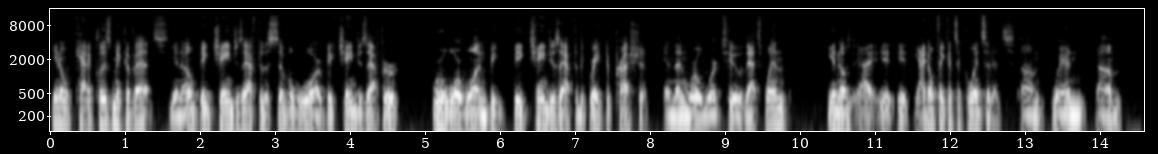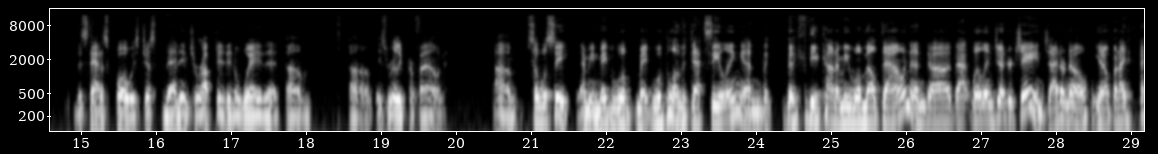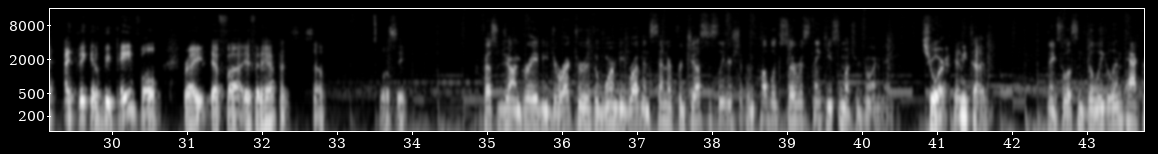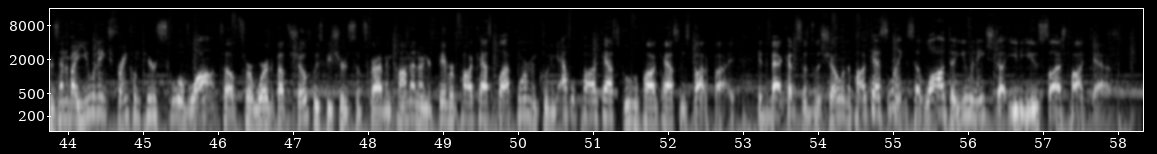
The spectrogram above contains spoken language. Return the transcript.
you know, cataclysmic events. You know, big changes after the Civil War, big changes after World War One, big big changes after the Great Depression, and then World War Two. That's when you know, it, it, I don't think it's a coincidence um, when um, the status quo has just been interrupted in a way that um, uh, is really profound. Um, so we'll see. I mean, maybe we'll maybe we'll blow the debt ceiling and the the, the economy will melt down and uh, that will engender change. I don't know, you know, but I I think it'll be painful, right? If uh, if it happens. So we'll see. Professor John Greabe, Director of the Warren B. Rudman Center for Justice Leadership and Public Service, thank you so much for joining me. Sure, anytime. Thanks for listening to The Legal Impact presented by UNH Franklin Pierce School of Law. To help spread word about the show, please be sure to subscribe and comment on your favorite podcast platform, including Apple Podcasts, Google Podcasts, and Spotify. Get the back episodes of the show and the podcast links at law.unh.edu slash podcast.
